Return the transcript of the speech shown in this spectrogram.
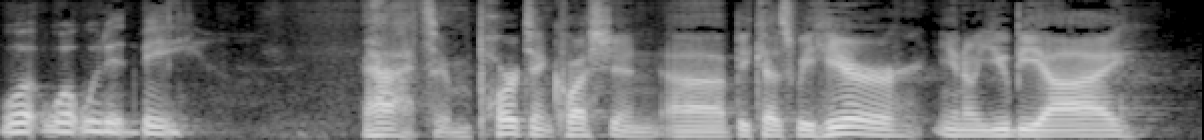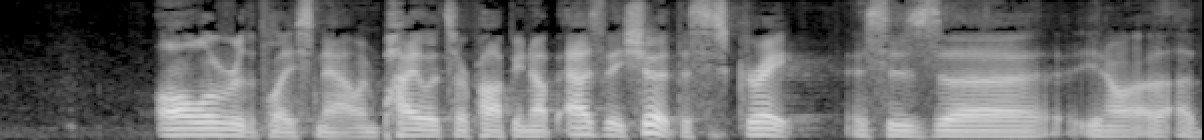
what, what would it be? Yeah, it's an important question uh, because we hear, you know, UBI all over the place now, and pilots are popping up as they should. This is great. This is, uh, you know, a, a,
